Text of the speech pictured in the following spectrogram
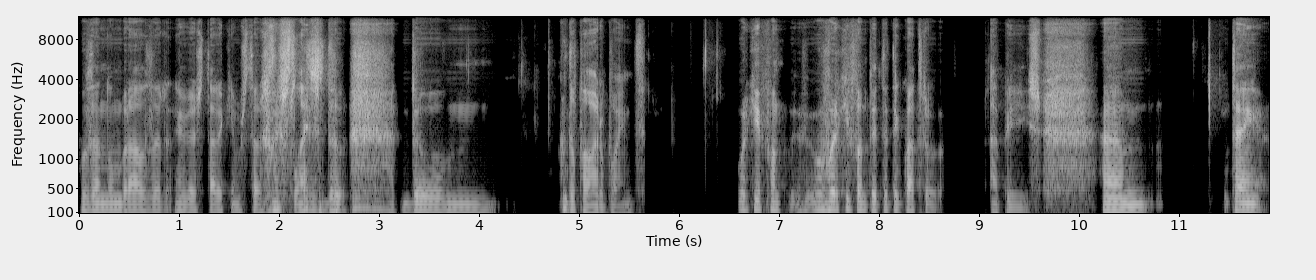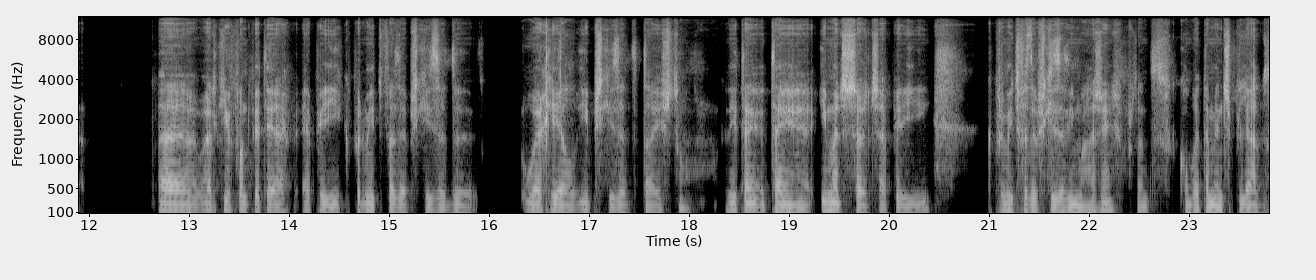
usando um browser, em vez de estar aqui a mostrar os slides do, do, do PowerPoint. O arquivo.pt arquivo tem quatro APIs. Um, tem uh, o arquivo.pt API que permite fazer pesquisa de URL e pesquisa de texto. E tem, tem a Image Search API, que permite fazer pesquisa de imagens, portanto, completamente espelhado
